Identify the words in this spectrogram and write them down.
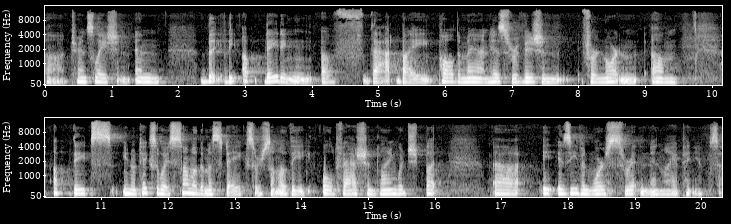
uh, translation, and the the updating of that by Paul de Man, his revision for Norton. Um, updates, you know, takes away some of the mistakes or some of the old-fashioned language, but uh, it is even worse written, in my opinion. So.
